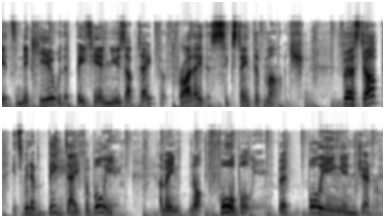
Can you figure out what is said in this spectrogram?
it's Nick here with a BTN news update for Friday, the 16th of March. First up, it's been a big day for bullying. I mean, not for bullying, but bullying in general.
